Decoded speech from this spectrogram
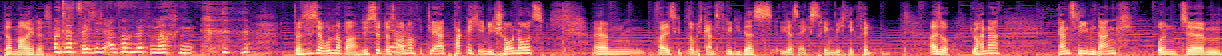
Da mache ich das. Und tatsächlich einfach mitmachen. Das ist ja wunderbar. Siehst du, das ja. auch noch geklärt, packe ich in die Show Notes, ähm, weil es gibt, glaube ich, ganz viele, die das, die das extrem wichtig finden. Also, Johanna, ganz lieben Dank. Und ähm,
